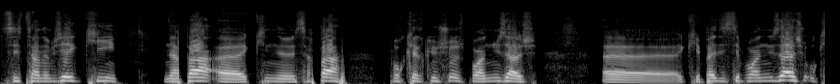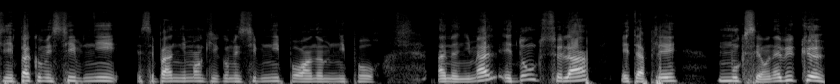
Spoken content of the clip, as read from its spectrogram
C'est un objet qui n'a pas, euh, qui ne sert pas pour quelque chose, pour un usage, euh, qui n'est pas destiné pour un usage ou qui n'est pas comestible ni c'est pas un aliment qui est comestible ni pour un homme ni pour un animal et donc cela est appelé mouxé. On a vu que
